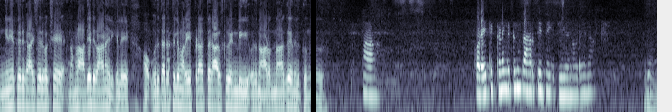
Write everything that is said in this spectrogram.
ഇങ്ങനെയൊക്കെ ഒരു കാഴ്ച ഒരു പക്ഷേ നമ്മൾ ആദ്യമായിട്ട് കാണാതിരിക്കില്ലേ ഒരു തരത്തിലും അറിയപ്പെടാത്ത ഒരാൾക്ക് വേണ്ടി ഒരു നാടൊന്നാകെ നിൽക്കുന്നത്. കൊറേ കിട്ടണം കിട്ടണം പ്രാർത്ഥിച്ചു ജീവനോടെ ഇങ്ങനെ. ഉം.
